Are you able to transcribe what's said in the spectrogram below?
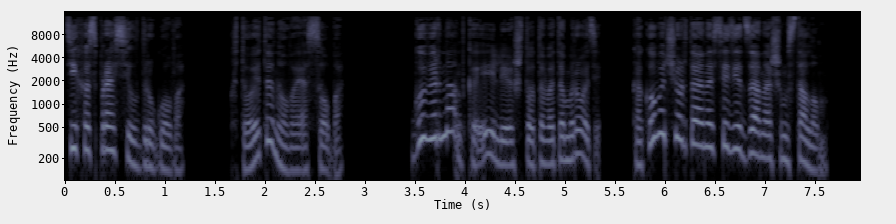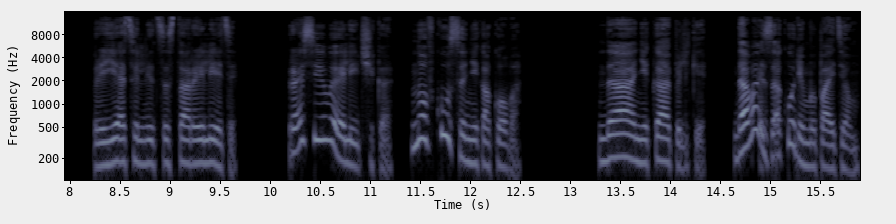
тихо спросил другого, кто это новая особа? Гувернантка или что-то в этом роде. Какого черта она сидит за нашим столом? Приятельница старой леди. Красивая личика, но вкуса никакого. Да, ни капельки. Давай закурим и пойдем.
